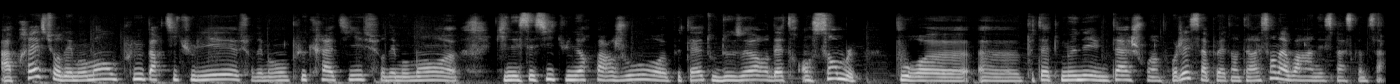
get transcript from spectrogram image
Après, sur des moments plus particuliers, sur des moments plus créatifs, sur des moments euh, qui nécessitent une heure par jour, peut-être, ou deux heures d'être ensemble pour euh, euh, peut-être mener une tâche ou un projet, ça peut être intéressant d'avoir un espace comme ça.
